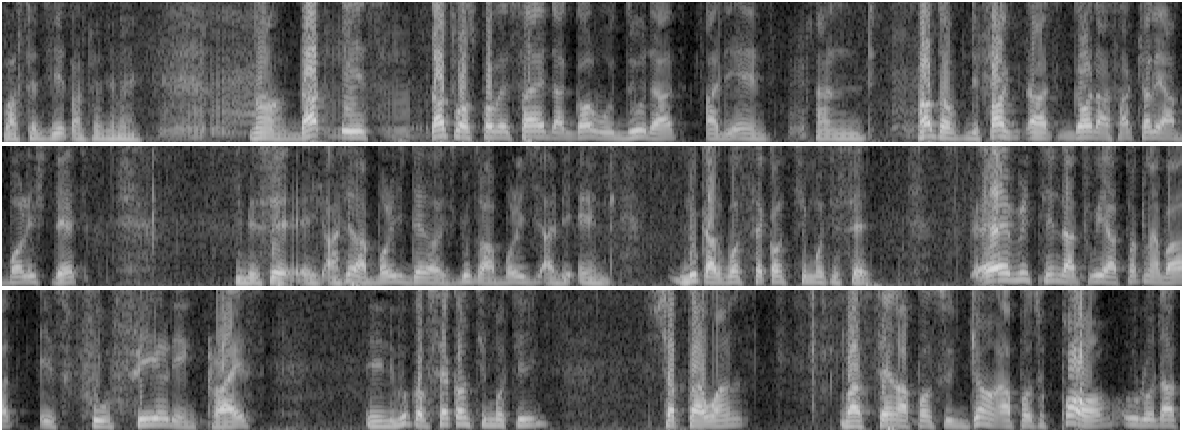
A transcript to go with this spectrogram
Verse 28 and 29. Now, that is that was prophesied that God would do that at the end. And part of the fact that God has actually abolished death, you may say, eh, I said abolish death, or it's going to abolish at the end. Look at what Second Timothy said. Everything that we are talking about is fulfilled in Christ. In the book of Second Timothy, chapter 1, verse 10, Apostle John, Apostle Paul, who wrote that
